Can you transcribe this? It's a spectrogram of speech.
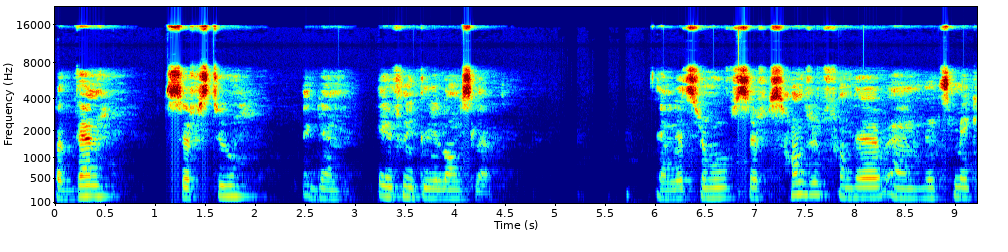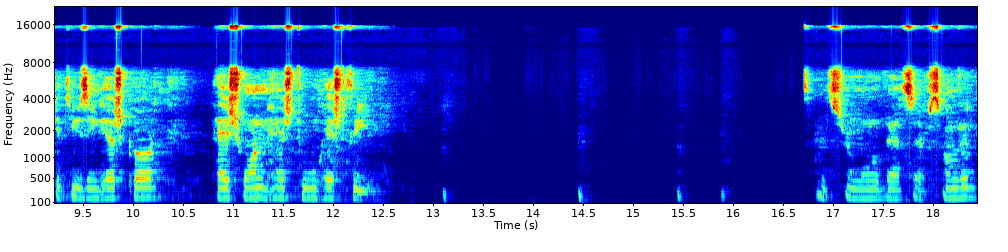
But then surface 2 again infinitely long slab. Then let's remove surface 100 from there and let's make it using hash card hash 1 hash 2 hash 3 let's remove that surface 100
